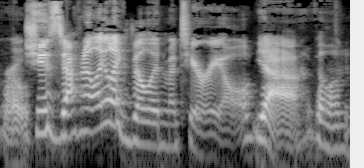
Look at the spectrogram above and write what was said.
Ugh, it's gross. She's definitely like villain material. yeah, villain.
